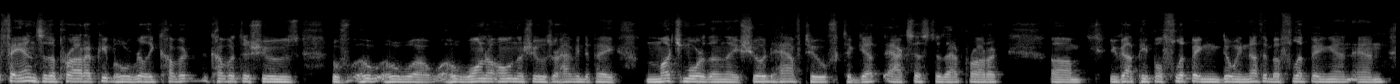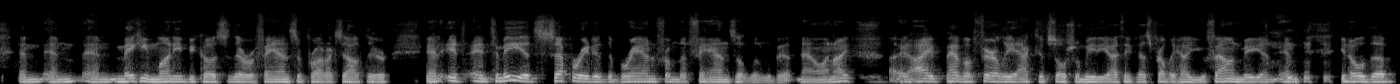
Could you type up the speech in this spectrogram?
fans of the product, people who really covet covet the shoes, who who who, uh, who want to own the shoes, are having to pay much more than they should have to to get access to that product. Um, you got people flipping, doing nothing but flipping and and and and and making money because there are fans of products out there. And it and to me, it's separated the brand from the fans a little bit now. And I I have a fairly active social media. I think that's probably how you found me. And and you know the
